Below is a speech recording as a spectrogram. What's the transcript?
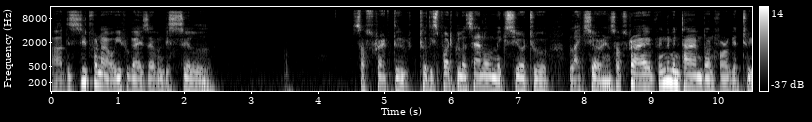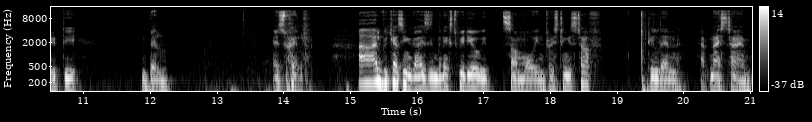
Uh, this is it for now. If you guys haven't still subscribed to, to this particular channel, make sure to like, share and subscribe. In the meantime, don't forget to hit the bell as well. Uh, I'll be catching you guys in the next video with some more interesting stuff. Till then, have a nice time.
